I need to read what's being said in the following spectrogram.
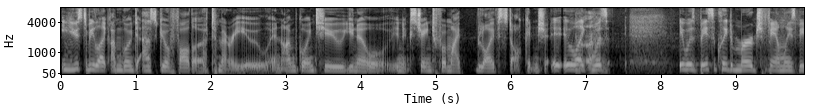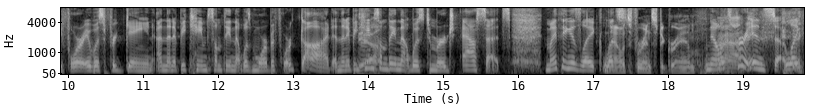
it used to be like I'm going to ask your father to marry you, and I'm going to you know in exchange for my livestock and shit. It, it like was. It was basically to merge families before it was for gain, and then it became something that was more before God, and then it became Yeah. something that was to merge assets. My thing is like, let's now it's for Instagram. no, it's for Insta. Like,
